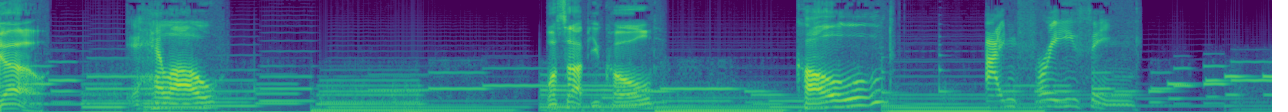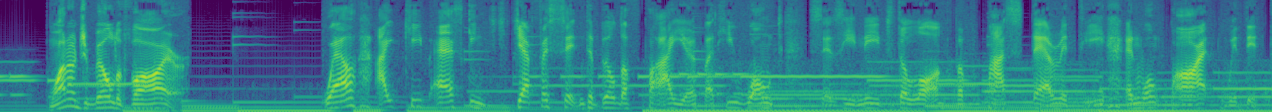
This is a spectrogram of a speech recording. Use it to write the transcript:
Yo, Hello? what's up? You cold? Cold? I'm freezing. Why don't you build a fire? Well, I keep asking Jefferson to build a fire, but he won't. Says he needs the log for posterity and won't part with it.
